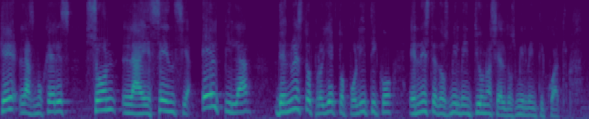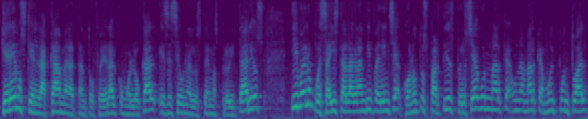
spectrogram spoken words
que las mujeres son la esencia, el pilar de nuestro proyecto político en este 2021 hacia el 2024. Queremos que en la Cámara, tanto federal como local, ese sea uno de los temas prioritarios. Y bueno, pues ahí está la gran diferencia con otros partidos, pero si hago una marca muy puntual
